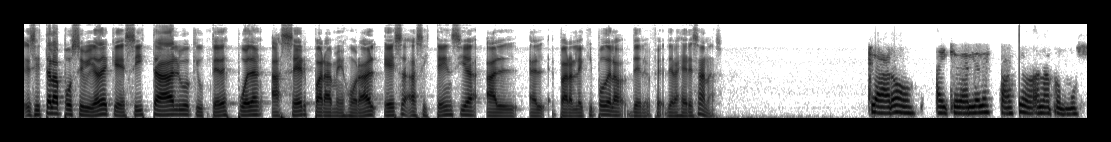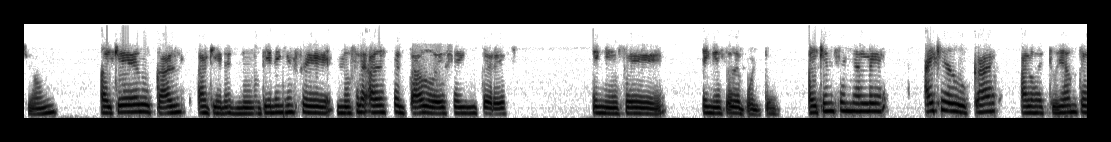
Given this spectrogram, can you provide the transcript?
existe la posibilidad de que exista algo que ustedes puedan hacer para mejorar esa asistencia al, al- para el equipo de, la, de las jerezanas. Claro, hay que darle el espacio a la promoción, hay que educar a quienes no tienen ese, no se les ha despertado ese interés en ese, en ese deporte. Hay que enseñarle, hay que educar a los estudiantes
